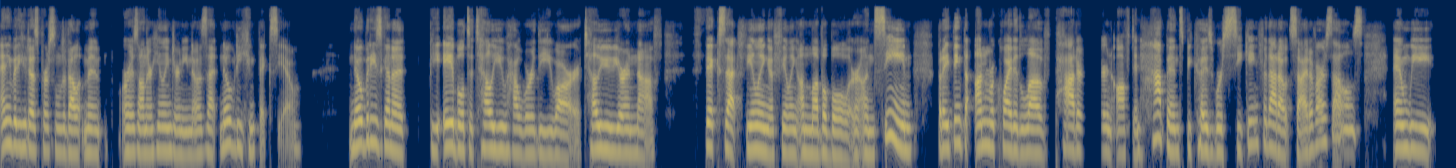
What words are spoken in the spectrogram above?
anybody who does personal development or is on their healing journey knows that nobody can fix you. Nobody's going to be able to tell you how worthy you are, tell you you're enough, fix that feeling of feeling unlovable or unseen. But I think the unrequited love pattern often happens because we're seeking for that outside of ourselves and we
